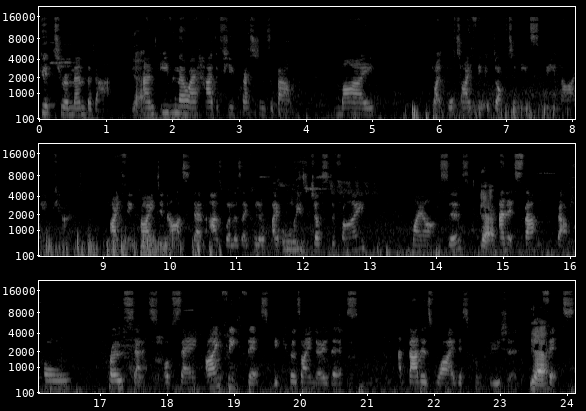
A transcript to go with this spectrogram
good to remember that. Yeah. And even though I had a few questions about my, like what I think a doctor needs to be like, and I think I didn't answer them as well as I could have, I always justified my answers Yeah. and it's that that whole process of saying I think this because I know this, and that is why this conclusion Yeah. fits.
